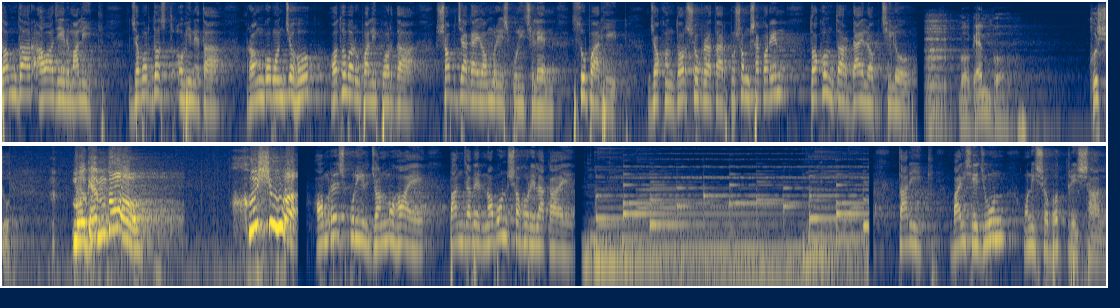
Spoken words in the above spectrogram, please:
দমদার আওয়াজের মালিক জবরদস্ত অভিনেতা রঙ্গমঞ্চ হোক অথবা রূপালী পর্দা সব জায়গায় অমরেশ পুরী ছিলেন সুপারহিট। যখন দর্শকরা তার প্রশংসা করেন তখন তার ডায়লগ ছিল অমরেশ পুরীর জন্ম হয় পাঞ্জাবের নবন শহর এলাকায়। তারিখ বাইশে জুন উনিশশো বত্রিশ সাল।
